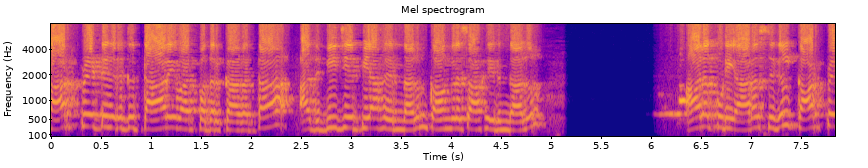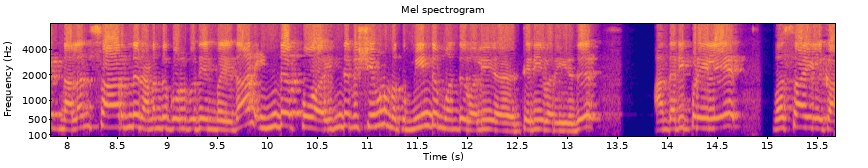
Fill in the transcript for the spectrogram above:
கார்பரேட்டுகளுக்கு தாரை வார்ப்பதற்காகத்தான் அது பிஜேபியாக இருந்தாலும் காங்கிரஸாக இருந்தாலும் ஆளக்கூடிய அரசுகள் கார்ப்பரேட் நலன் சார்ந்து நடந்து கொள்வது என்பதுதான் இந்த இந்த விஷயமும் நமக்கு மீண்டும் வந்து வழி தெரிய வருகிறது. அந்த அடிப்படையிலே விவசாயிகளுக்கு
